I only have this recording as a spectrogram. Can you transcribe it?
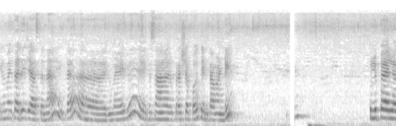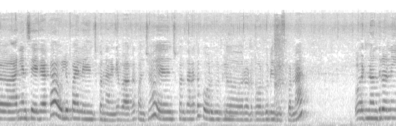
ఇక మేము కర్రీ చేస్తున్నా. ఇంకా ఇక మేము ఇక స్నానాలు ఫ్రెష్ అప్ అవి తింటామండి. ఉల్లిపాయలు ఆనియన్స్ వేగాక ఉల్లిపాయలు వేయించుకున్నానండి బాగా కొంచెం. వేయించుకున్న తర్వాత కోడిగుడ్లు రెండు కోడిగుడ్లు తీసుకున్నా. వాటిని అందులోని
